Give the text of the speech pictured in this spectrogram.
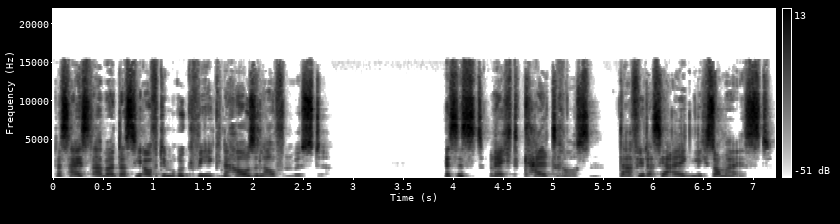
das heißt aber, dass sie auf dem Rückweg nach Hause laufen müsste. Es ist recht kalt draußen, dafür, dass ja eigentlich Sommer ist.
